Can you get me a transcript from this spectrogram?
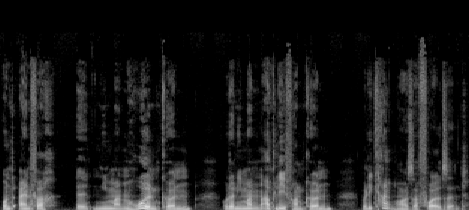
und einfach äh, niemanden holen können oder niemanden abliefern können, weil die Krankenhäuser voll sind.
